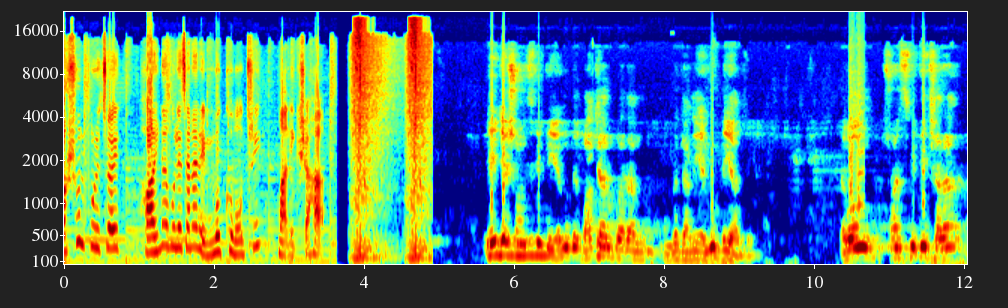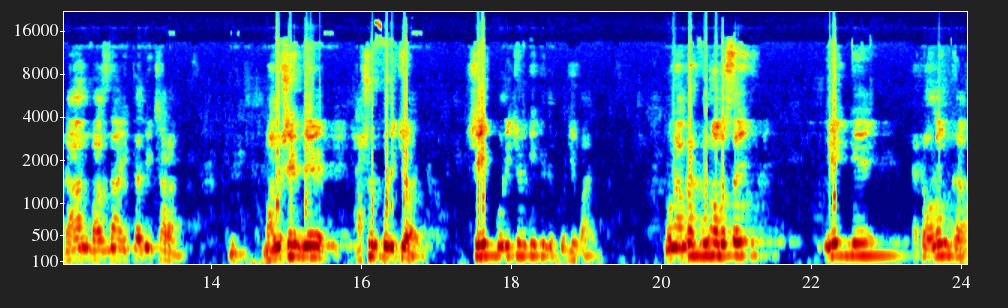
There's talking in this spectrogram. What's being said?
আসল পরিচয় হয় না বলে জানালেন মুখ্যমন্ত্রী মানিক সাহা। এই যে সংস্কৃতি এর মধ্যে বাঁচার উপাদান আমরা জানি এর মধ্যেই আছে। এবং সংস্কৃতি ছাড়া, গান, বাজনা ইত্যাদি ছাড়া মানুষের যে আসল পরিচয়, সেই পরিচয়কে কিন্তু খুঁজে পায়। এবং আমরা কোনো অবস্থায় এই যে একটা অলংকার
